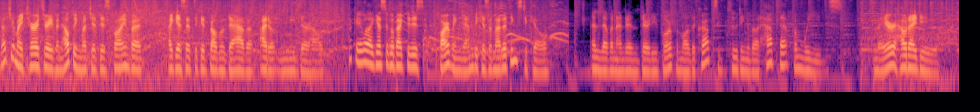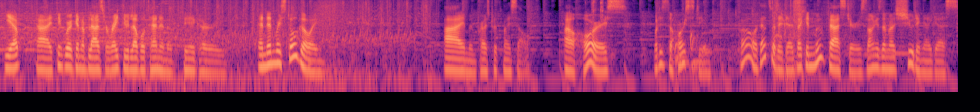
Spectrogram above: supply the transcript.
Not sure my turrets are even helping much at this point, but I guess that's a good problem to have if I don't need their help. Okay, well, I guess I'll go back to this farming then, because I'm out of things to kill. 1134 from all the crops, including about half that from weeds. Mayor, how'd I do? Yep, I think we're gonna blast right through level 10 in a big hurry. And then we're still going. I'm impressed with myself. A horse? What does the horse do? Oh, that's what it does. I can move faster as long as I'm not shooting, I guess.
